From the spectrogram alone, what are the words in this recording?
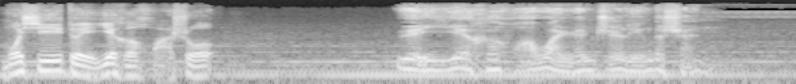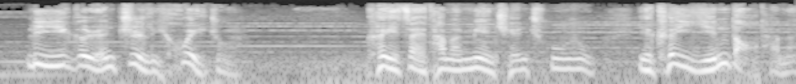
摩西对耶和华说：“愿耶和华万人之灵的神立一个人治理会众，可以在他们面前出入，也可以引导他们，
